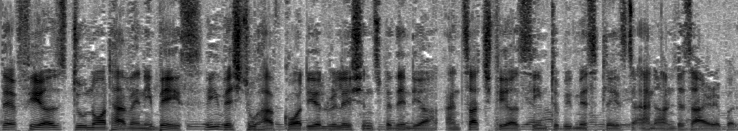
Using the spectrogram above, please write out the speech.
Their fears do not have any base. We wish to have cordial relations with India, and such fears seem to be misplaced and undesirable.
